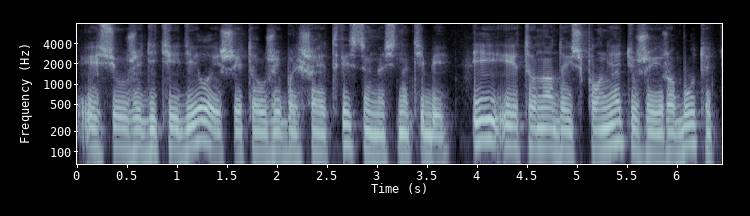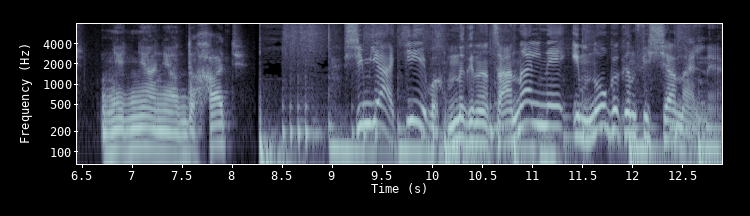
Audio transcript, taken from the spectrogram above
если уже детей делаешь, это уже большая ответственность на тебе. И это надо исполнять уже и работать, ни дня не отдыхать. Семья Акеевых многонациональная и многоконфессиональная.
